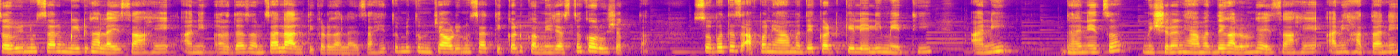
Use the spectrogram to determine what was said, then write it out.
चवीनुसार मीठ घालायचं आहे आणि अर्धा चमचा लाल तिखट घालायचं आहे. तुम्ही तुमच्या आवडीनुसार तिखट कमी जास्त करू शकता. सोबतच आपण ह्यामध्ये कट केलेली मेथी आणि धनेचं मिश्रण ह्यामध्ये घालून घ्यायचं आहे आणि हाताने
